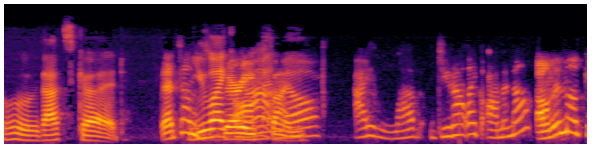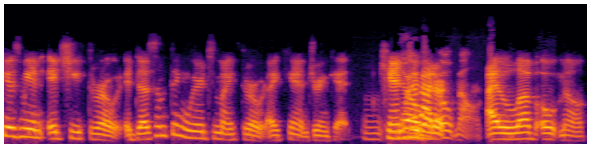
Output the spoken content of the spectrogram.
Ooh, that's good. That sounds You like very almond fun. milk? I love. Do you not like almond milk? Almond milk gives me an itchy throat. It does something weird to my throat. I can't drink it. Mm, can't No. do what better. oat milk? I love oat milk.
